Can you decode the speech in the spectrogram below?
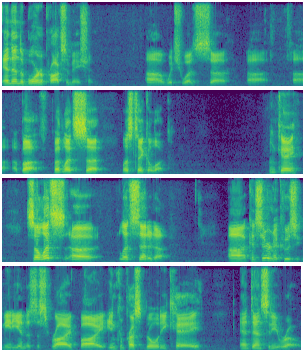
and then the Born approximation, which was above. But let's let's take a look. Okay, so let's let's set it up. Uh, consider an acoustic medium that's described by incompressibility k and density rho.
